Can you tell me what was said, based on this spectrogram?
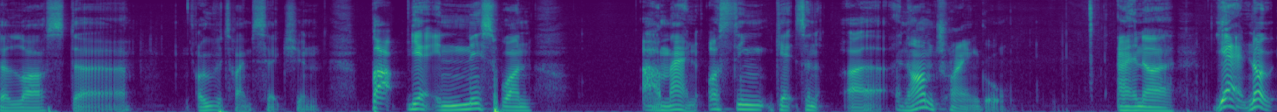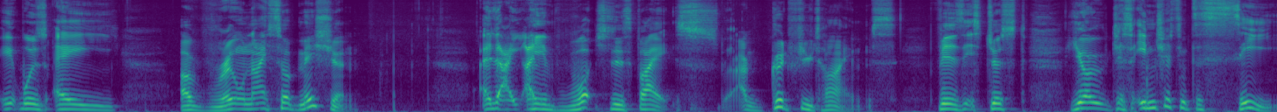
the last uh, overtime section. But yeah, in this one, oh man, Austin gets an uh, an arm triangle, and uh, yeah, no, it was a a real nice submission. And I I have watched this fight a good few times because it's just you know just interesting to see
